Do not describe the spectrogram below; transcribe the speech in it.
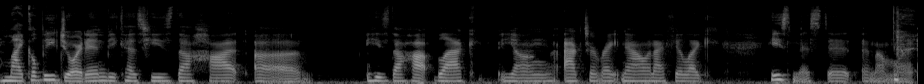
Michael B. Jordan because he's the hot, uh, he's the hot black young actor right now, and I feel like he's missed it. And I'm like,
